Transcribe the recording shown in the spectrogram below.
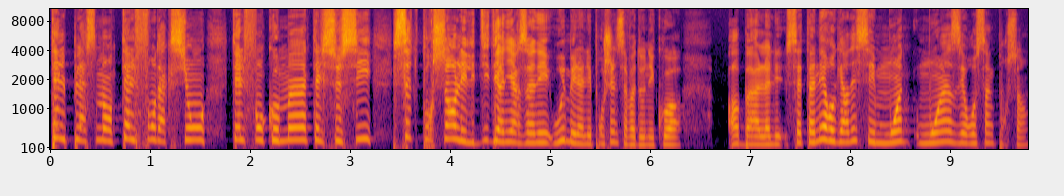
Tel placement, tel fonds d'action, tel fonds commun, tel ceci, 7% les dix dernières années. Oui, mais l'année prochaine, ça va donner quoi? Oh bah, Cette année, regardez, c'est moins, moins 0,5%.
